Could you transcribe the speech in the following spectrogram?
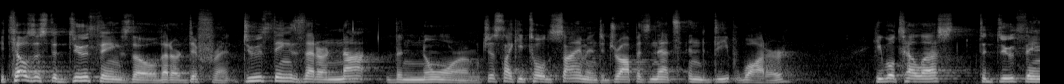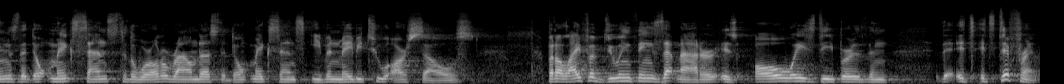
He tells us to do things, though, that are different, do things that are not the norm. Just like he told Simon to drop his nets into deep water, he will tell us to do things that don't make sense to the world around us, that don't make sense even maybe to ourselves. But a life of doing things that matter is always deeper than, it's, it's different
